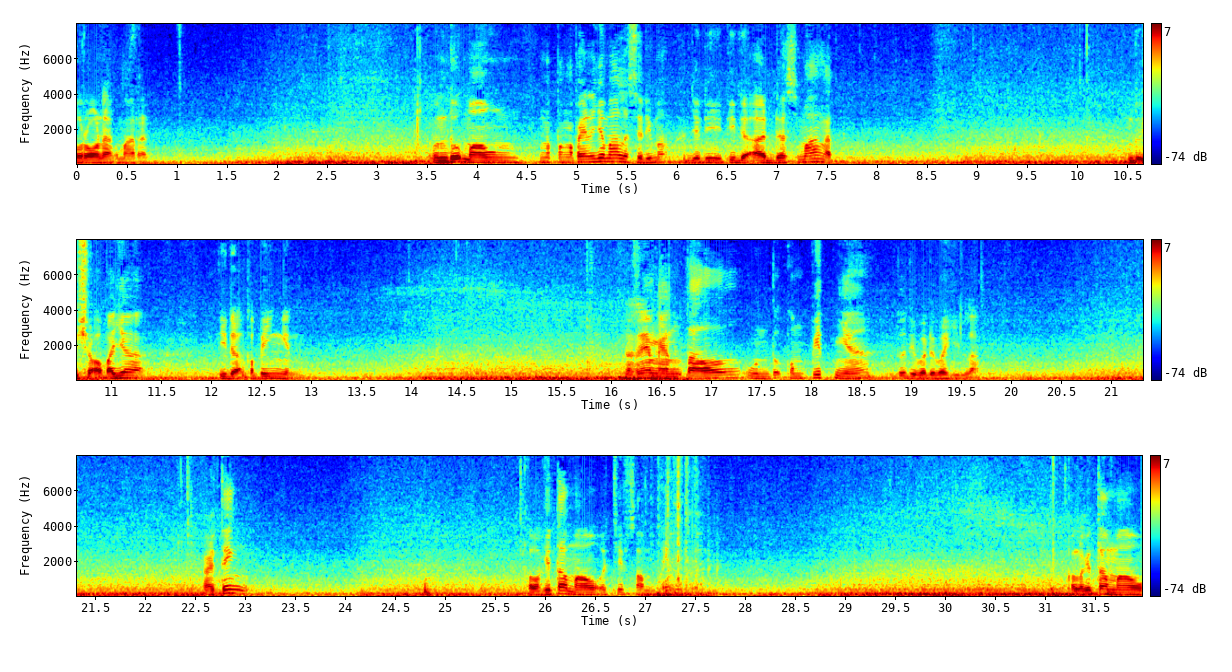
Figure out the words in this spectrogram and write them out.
corona kemarin untuk mau ngapa-ngapain aja males jadi mak jadi tidak ada semangat. Untuk show aja tidak kepingin. Rasanya mental untuk compete-nya itu tiba-tiba hilang. I think kalau kita mau achieve something kalau kita mau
